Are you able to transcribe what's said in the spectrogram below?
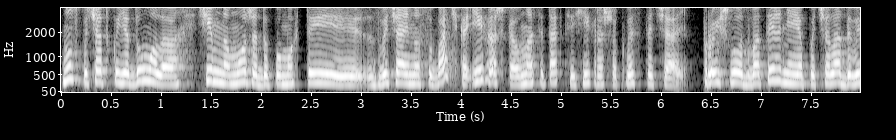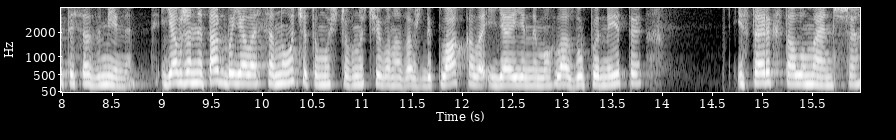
Ну, спочатку я думала, чим нам може допомогти звичайно собачка, іграшка. У нас і так цих іграшок вистачає. Пройшло два тижні, я почала дивитися зміни. Я вже не так боялася ночі, тому що вночі вона завжди плакала, і я її не могла зупинити. Істерик стало менше.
